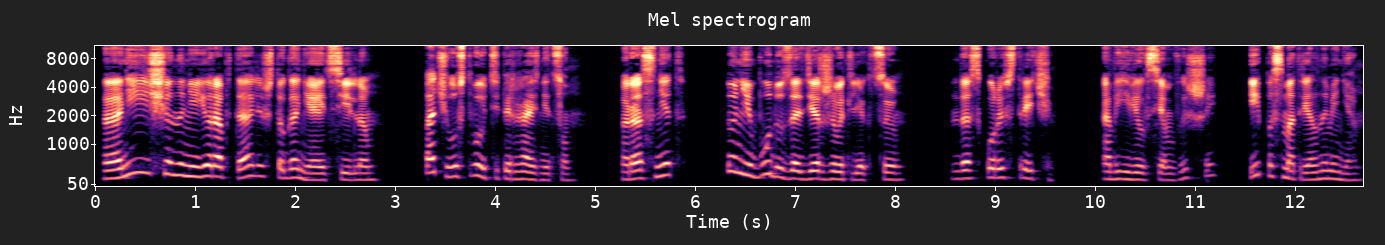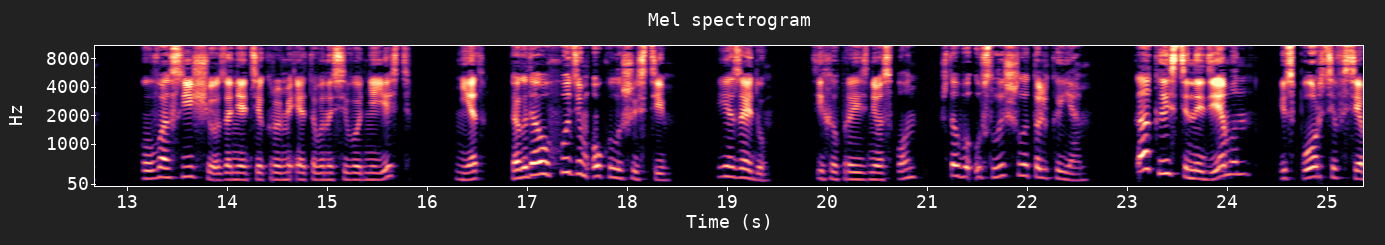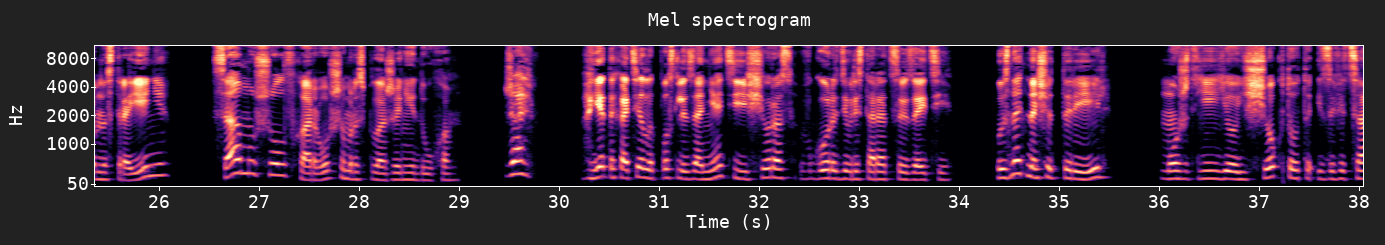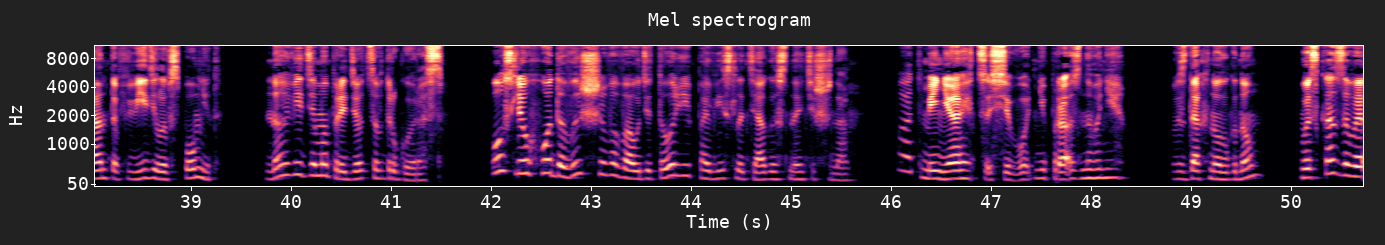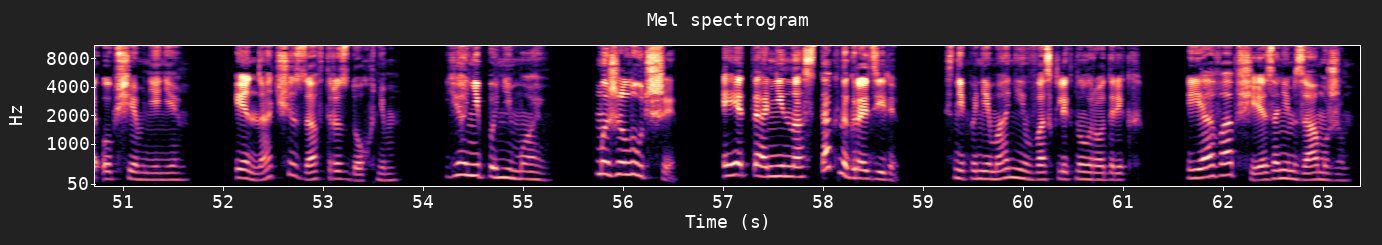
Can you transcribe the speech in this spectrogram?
Они еще на нее роптали, что гоняет сильно. Почувствую теперь разницу. Раз нет, то не буду задерживать лекцию. До скорой встречи», — объявил всем высший и посмотрел на меня. «У вас еще занятия, кроме этого, на сегодня есть?» «Нет. Тогда уходим около шести. Я зайду», — тихо произнес он, чтобы услышала только я. Как истинный демон, испортив всем настроение, сам ушел в хорошем расположении духа. Жаль, а я-то хотела после занятий еще раз в городе в ресторацию зайти. Узнать насчет Тариэль. Может, ее еще кто-то из официантов видел и вспомнит. Но, видимо, придется в другой раз. После ухода высшего в аудитории повисла тягостная тишина. «Отменяется сегодня празднование», — вздохнул гном, высказывая общее мнение. «Иначе завтра сдохнем». «Я не понимаю. Мы же лучшие. Это они нас так наградили?» С непониманием воскликнул Родерик. «Я вообще за ним замужем.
